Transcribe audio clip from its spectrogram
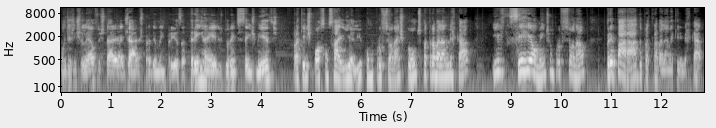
onde a gente leva os estagiários para dentro da empresa, treina eles durante seis meses, para que eles possam sair ali como profissionais prontos para trabalhar no mercado e ser realmente um profissional preparado para trabalhar naquele mercado.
